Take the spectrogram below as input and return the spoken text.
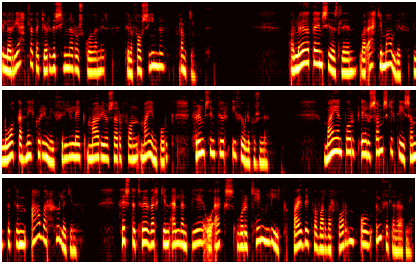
til að réttlæta gjörðir sínar og skoðanir til að fá sínu framgengt. Á laugadaginn síðastliðin var ekki málið loka nikkurinn í þríleik Mariusar von Mayenburg frumsýndur í þjóðleikusinu. Mayenburg eru samskipti í samböldum afar hugleginn. Fyrstu tvö verkin LNB og X voru keim lík bæði hvað varðar form og umfjallanarefni.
